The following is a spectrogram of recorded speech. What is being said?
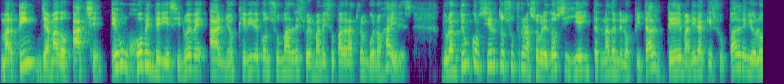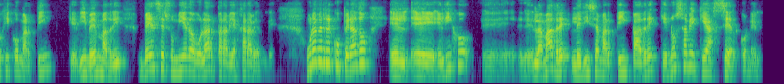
Martín, llamado H, es un joven de 19 años que vive con su madre, su hermana y su padrastro en Buenos Aires. Durante un concierto sufre una sobredosis y es internado en el hospital, de manera que su padre biológico, Martín, que vive en Madrid, vence su miedo a volar para viajar a verle. Una vez recuperado, el, eh, el hijo, eh, la madre, le dice a Martín, padre, que no sabe qué hacer con él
